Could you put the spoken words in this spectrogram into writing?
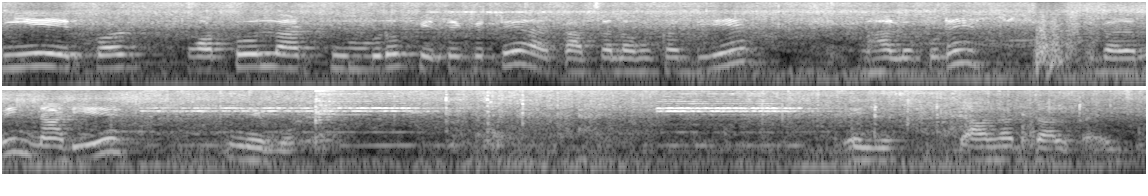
নিয়ে এরপর পটল আর কুমড়ো কেটে কেটে আর কাঁচা লঙ্কা দিয়ে ভালো করে এবার আমি নাড়িয়ে নেব। এই যে চাল আর ডালটা, এই যে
